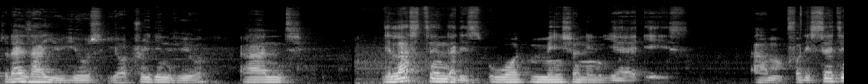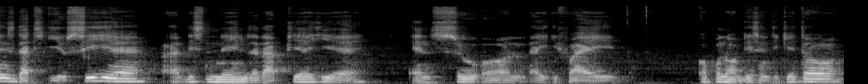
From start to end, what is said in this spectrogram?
So that is how you use your trading view. And the last thing that is worth mentioning here is um, for the settings that you see here uh, these names that appear here and so on if I open up this indicator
